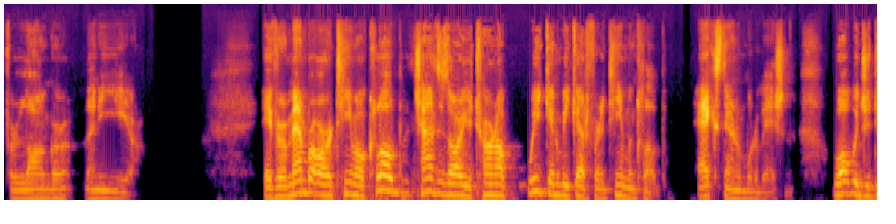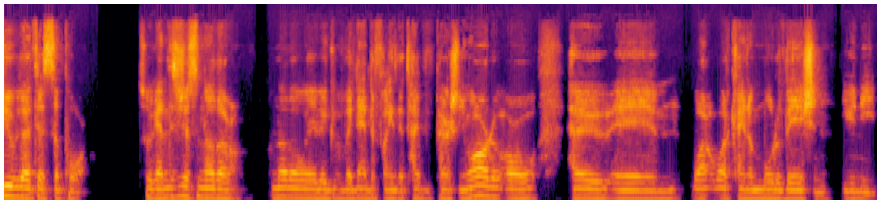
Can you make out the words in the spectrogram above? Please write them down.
for longer than a year. If you're a member or a team or club, chances are you turn up week in, week out for the team and club. External motivation. What would you do without this support? So again, this is just another another way of identifying the type of person you are or how um, what what kind of motivation you need.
